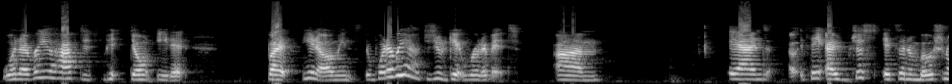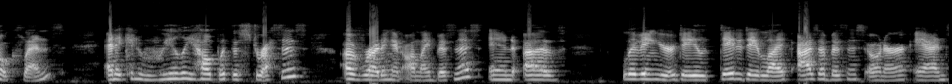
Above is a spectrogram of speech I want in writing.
whatever you have to, don't eat it. But, you know, I mean, whatever you have to do to get rid of it. Um, and I think I just, it's an emotional cleanse and it can really help with the stresses of running an online business and of living your day to day life as a business owner and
